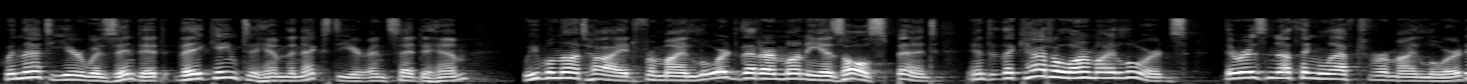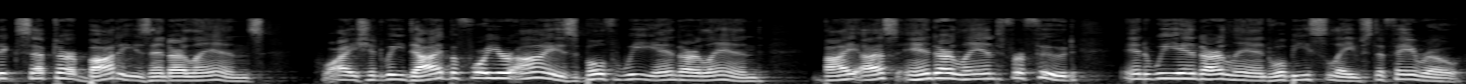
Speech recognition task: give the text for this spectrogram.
When that year was ended, they came to him the next year and said to him, We will not hide from my lord that our money is all spent, and the cattle are my lord's. There is nothing left for my lord except our bodies and our lands. Why should we die before your eyes, both we and our land? Buy us and our land for food, and we and our land will be slaves to Pharaoh.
